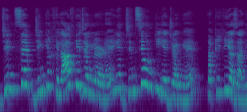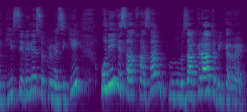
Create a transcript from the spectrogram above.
जिनसे, जिनके खिलाफ ये जंग लड़ रहे हैं, ये जिनसे उनकी ये जंग है, हकीकी आज़ादी की, सिविलियन सुप्रीमेसी की उन्हीं के साथ खान साहब मुजाकरात भी कर रहे हैं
